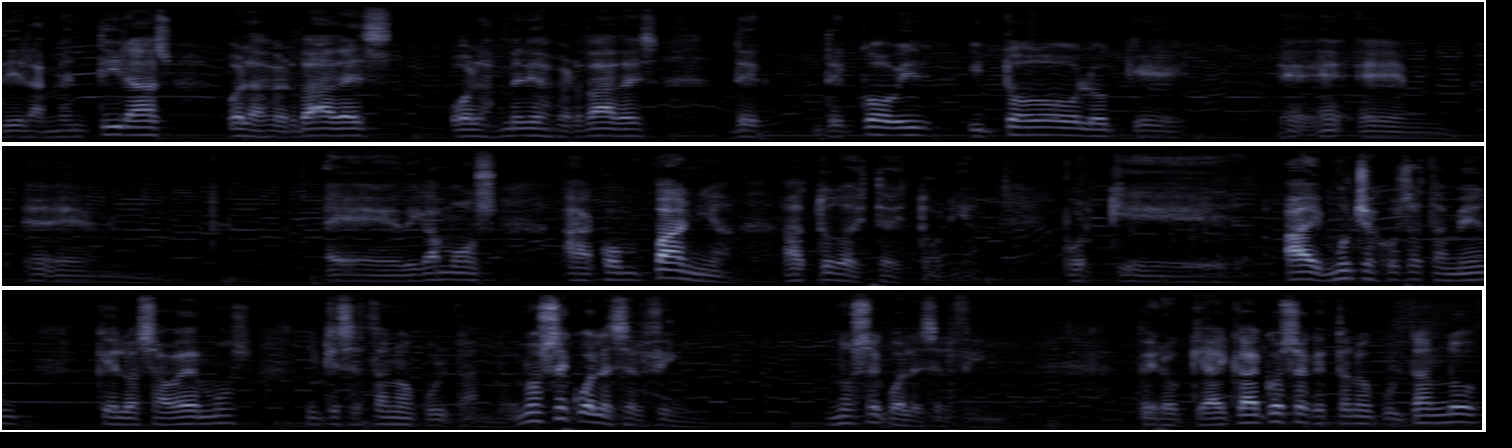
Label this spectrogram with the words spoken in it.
las mentiras o las verdades o las medias verdades de, COVID y todo lo que eh, em, em, eh, digamos, acompaña a toda esta historia. Porque hay muchas cosas también que lo sabemos y que se están ocultando. No sé cuál es el fin, no sé cuál es el fin, pero que hay cada cosa que están ocultando,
